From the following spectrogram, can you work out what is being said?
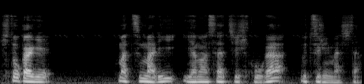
人影、まあ、つまり山幸彦が映りました。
